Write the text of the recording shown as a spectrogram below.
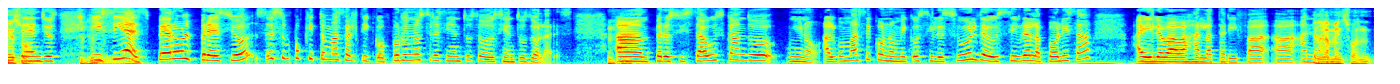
eso. Y sí es, pero el precio es un poquito más altico, por unos 300 o 200 dólares. Ah, pero si está buscando, you know, algo más económico, si le sube el deducible a la póliza, ahí le va a bajar la tarifa ah, anual. La mensual.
